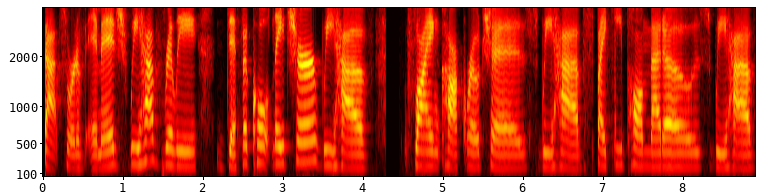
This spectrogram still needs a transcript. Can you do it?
that sort of image. We have really difficult nature. We have flying cockroaches. We have spiky palmettos. We have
